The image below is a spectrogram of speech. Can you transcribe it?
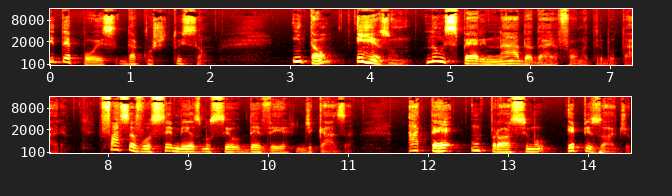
e depois da constituição. Então, em resumo, não espere nada da reforma tributária. faça você mesmo o seu dever de casa. Até um próximo episódio.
